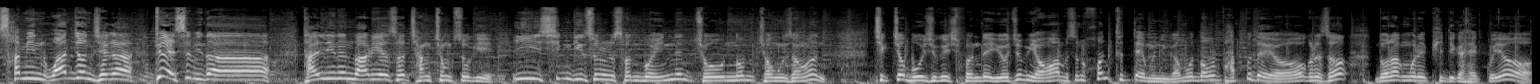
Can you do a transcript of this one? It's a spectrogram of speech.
3인 완전체가 됐습니다. 달리는 마리에서 장청 속이 이 신기술을 선보이는 좋은 놈 정우성은 직접 모시고 싶었는데 요즘 영화 무슨 헌트 때문인가 뭐 너무 바쁘대요. 그래서 노랑모래 PD가 했고요.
